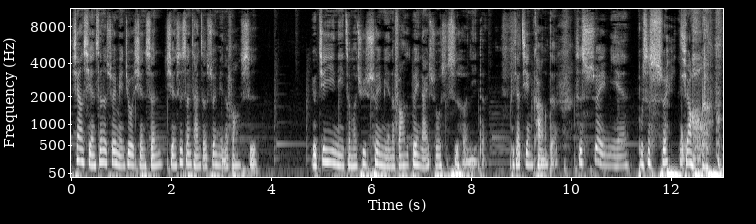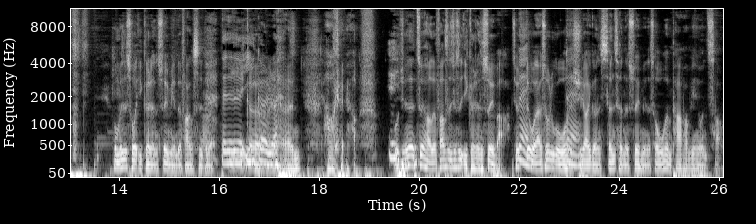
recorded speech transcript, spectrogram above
像显生的睡眠就有显生显示生产者睡眠的方式，有建议你怎么去睡眠的方式，对你来说是适合你的，比较健康的是睡眠，不是睡觉。我们是说一个人睡眠的方式，对不对？对对对一个人。OK，好。我觉得最好的方式就是一个人睡吧。就对对我来说，如果我很需要一个人深层的睡眠的时候，我很怕旁边有人吵。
